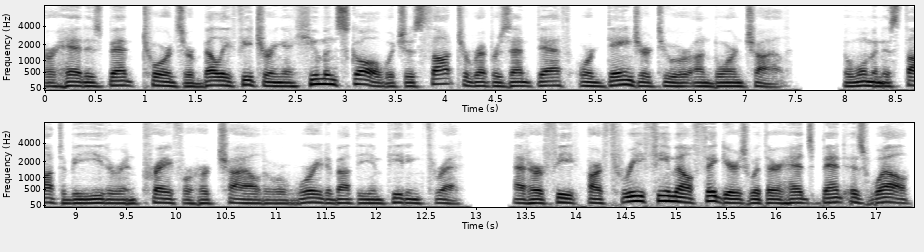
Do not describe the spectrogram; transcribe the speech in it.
Her head is bent towards her belly featuring a human skull which is thought to represent death or danger to her unborn child. The woman is thought to be either in prey for her child or worried about the impeding threat. At her feet are three female figures with their heads bent as well,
